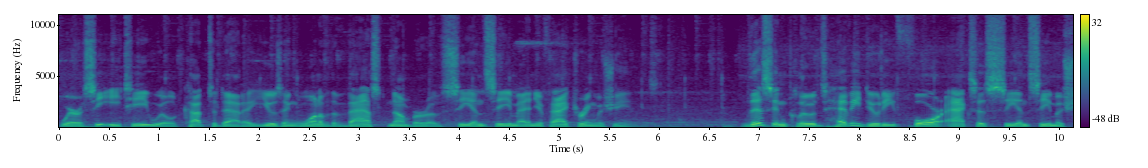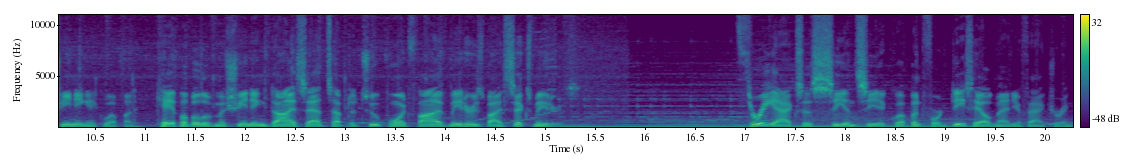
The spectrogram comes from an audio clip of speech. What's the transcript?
where CET will cut to data using one of the vast number of CNC manufacturing machines. This includes heavy duty four axis CNC machining equipment capable of machining die sets up to 2.5 meters by 6 meters. Three axis CNC equipment for detailed manufacturing.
